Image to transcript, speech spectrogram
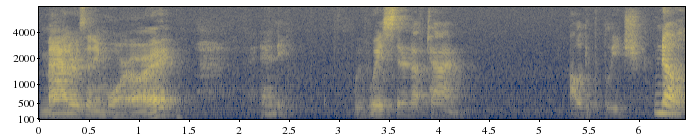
matters anymore, alright? Andy, we've wasted enough time. I'll get the bleach. No.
